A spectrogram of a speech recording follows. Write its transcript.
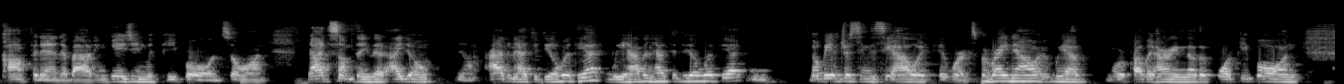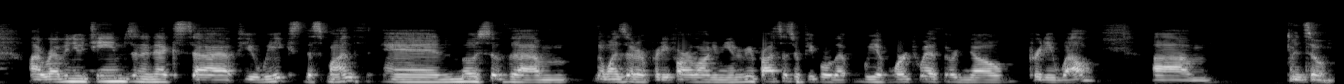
confident about engaging with people and so on? That's something that I don't, you know, I haven't had to deal with yet. We haven't had to deal with yet. And it'll be interesting to see how it, it works. But right now, we have, we're probably hiring another four people on our revenue teams in the next uh, few weeks this month. And most of them the ones that are pretty far along in the interview process are people that we have worked with or know pretty well. Um, and so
